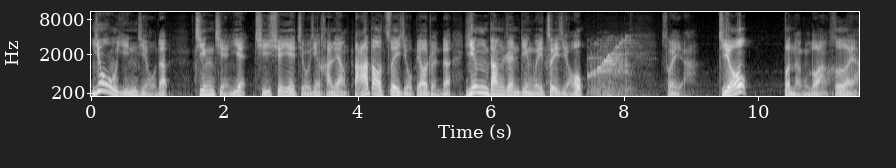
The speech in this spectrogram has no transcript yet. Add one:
又饮酒的，经检验其血液酒精含量达到醉酒标准的，应当认定为醉酒。所以啊，酒。不能乱喝呀，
